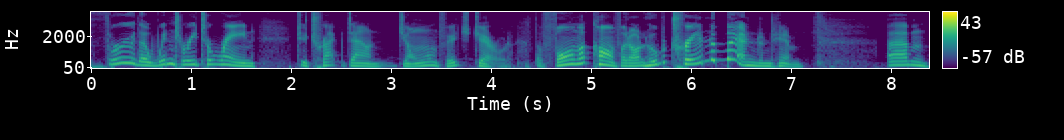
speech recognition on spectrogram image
through the wintry terrain to track down John Fitzgerald, the former confidant who betrayed and abandoned him. Um,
